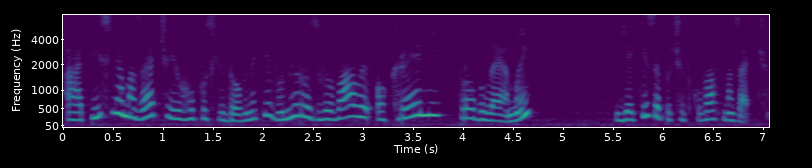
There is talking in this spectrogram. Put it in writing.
а після Мазаччо його послідовники вони розвивали окремі проблеми, які започаткував Мазаччо.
